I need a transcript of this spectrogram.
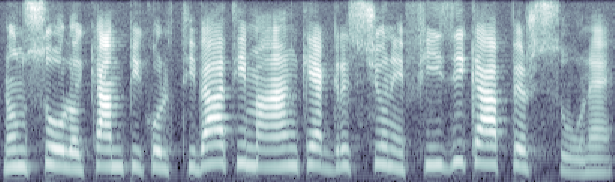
non solo i campi coltivati ma anche aggressione fisica a persone.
